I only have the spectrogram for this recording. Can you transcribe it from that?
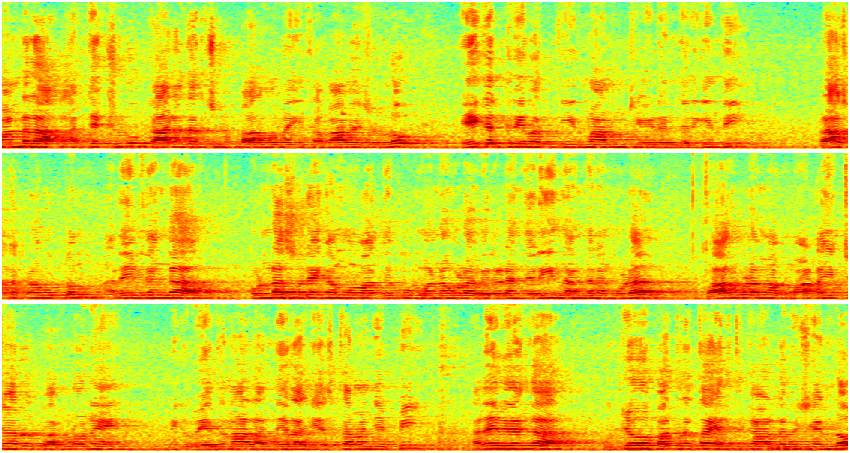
మండల అధ్యక్షుడు కార్యదర్శులు పాల్గొన్న ఈ సమావేశంలో ఏకగ్రీవ తీర్మానం చేయడం జరిగింది. రాష్ట్ర ప్రభుత్వం అదేవిధంగా కొండ సురేఖమ్మ వద్దకు మొన్న కూడా వెళ్ళడం జరిగింది. అందరం కూడా వారు కూడా మాకు మాట ఇచ్చారు. త్వరలోనే మీకు వేతనాలు అందేలా చేస్తామని చెప్పి అదేవిధంగా ఉద్యోగ భద్రత హెల్త్ కార్డుల విషయంలో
